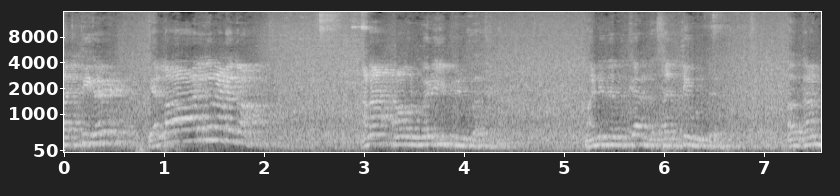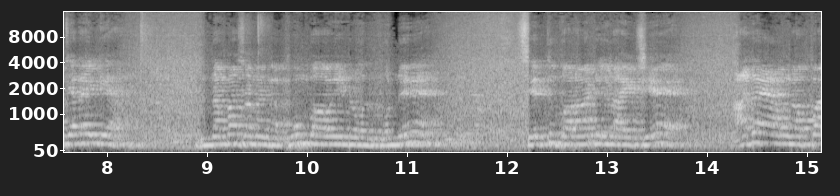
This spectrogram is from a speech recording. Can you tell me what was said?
சக்திகள் எல்லாருக்கும் நடக்கும். ஆனால் அவன் வழியை பின்பற்ற மனிதனுக்கு அந்த சக்தி உண்டு. அவர் காமிச்சாரா இல்லையா? இந்த அம்மா சொன்னாங்க பூம்பாவைன்ற ஒரு பொண்ணு செத்து பல ஆண்டுகள் ஆயிடுச்சு. அதை அவங்க அப்பா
